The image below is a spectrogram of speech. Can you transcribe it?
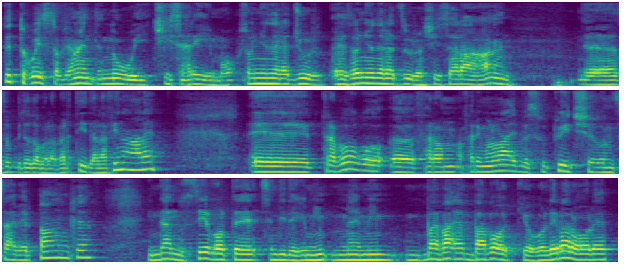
Detto questo, ovviamente noi ci saremo, Sogno Nerazzurro, eh, Sogno Nerazzurro ci sarà eh, subito dopo la partita, la finale. E tra poco eh, farò, faremo live su Twitch con Cyberpunk. Intanto, se a volte sentite che mi, mi, mi bapocchio con le parole,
